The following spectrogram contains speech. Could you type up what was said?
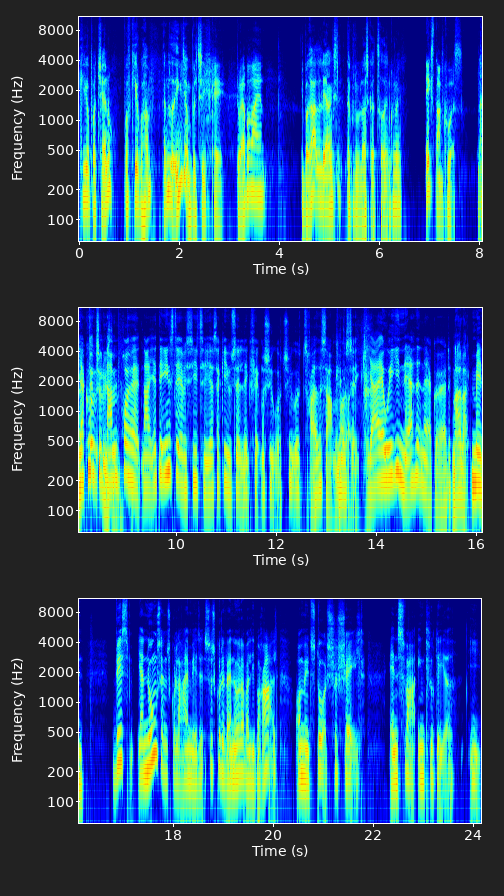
Kigger på Chano. Hvorfor kigger du på ham? Han ved ingenting om politik. Okay, du er på vej ind. Liberal Alliance, der kunne du vel også godt træde ind, kunne du ikke? Ikke stram kurs. Nej, jeg kunne, det nej, men prøv at høre, nej, ja, det eneste, jeg vil sige til jer, så kan I jo selv lægge 5 og 7 og 20 og 30 sammen. Er Også. Jeg er jo ikke i nærheden af at gøre det. Nej, nej. Men hvis jeg nogensinde skulle lege med det, så skulle det være noget, der var liberalt og med et stort socialt ansvar inkluderet i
